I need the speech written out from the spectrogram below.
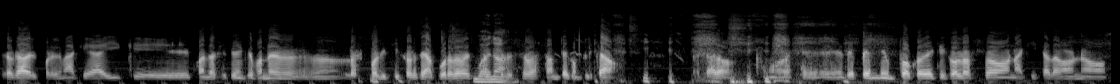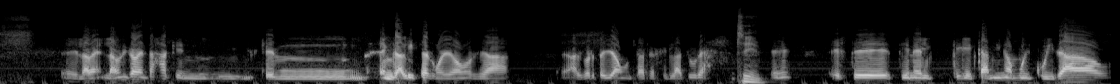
pero claro, el problema que hay que cuando se tienen que poner los políticos de acuerdo es, bastante complicado. claro, como depende un poco de qué color son, aquí cada uno... Eh, la, única ventaja que, en, que en, Galicia, como llevamos ya, Alberto lleva muchas legislaturas, sí. ¿eh? este tiene el, el, camino muy cuidado,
